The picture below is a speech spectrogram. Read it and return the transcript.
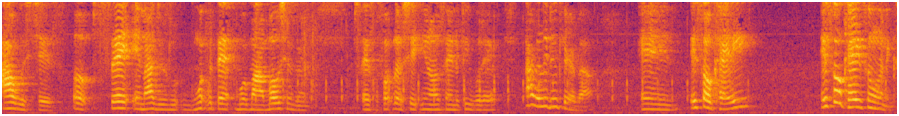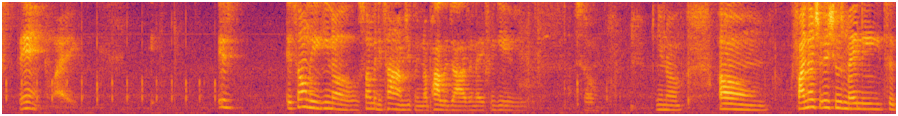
I was just upset and I just went with that with my emotions and said some fucked up shit. You know what I'm saying to people that I really do care about, and it's okay. It's okay to an extent. Like it's it's only you know so many times you can apologize and they forgive you. So you know, um, financial issues may need to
